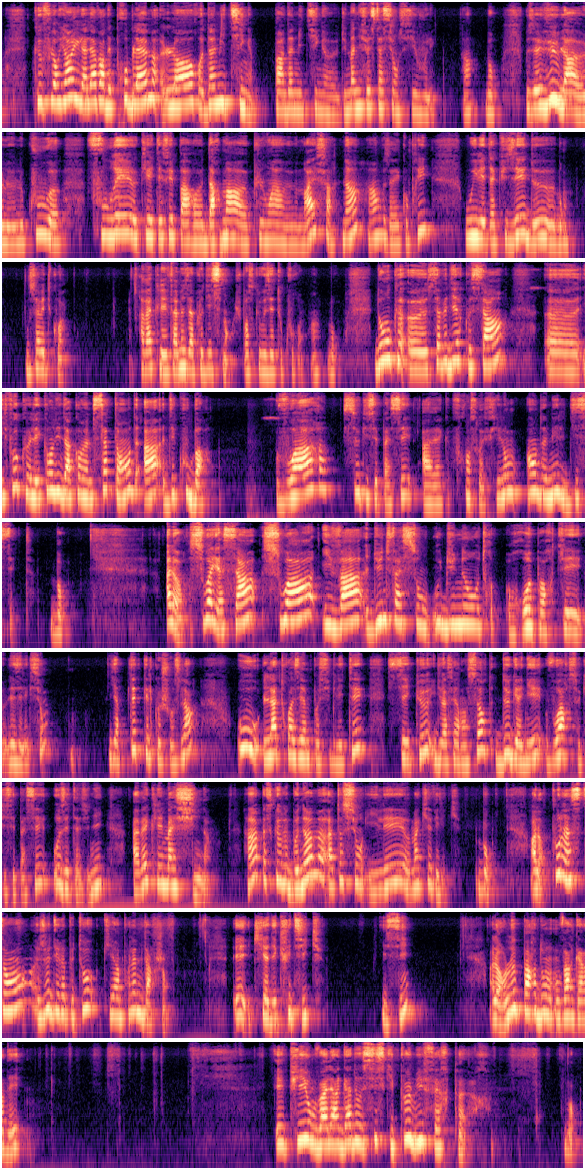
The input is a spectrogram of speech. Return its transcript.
que Florian, il allait avoir des problèmes lors d'un meeting. Pas d'un meeting, euh, d'une manifestation, si vous voulez. Hein. bon, vous avez vu là euh, le, coup euh, fourré euh, qui a été fait par Dharma plus loin, bref, hein, hein, vous avez compris, où il est accusé de, bon, vous savez de quoi avec les fameux applaudissements. Je pense que vous êtes au courant. bon, donc ça veut dire que ça, il faut que les candidats quand même s'attendent à des coups bas, voir ce qui s'est passé avec François Fillon en 2017. Bon, alors, soit il y a ça, soit il va d'une façon ou d'une autre reporter les élections. Il y a peut-être quelque chose là. Ou la troisième possibilité, c'est qu'il va faire en sorte de gagner, voir ce qui s'est passé aux États-Unis avec les machines. Hein, parce que le bonhomme, attention, il est euh, machiavélique. Bon, alors pour l'instant, je dirais plutôt qu'il y a un problème d'argent. Et qu'il y a des critiques ici. Alors le pardon, on va regarder. Et puis, on va aller regarder aussi ce qui peut lui faire peur. Bon.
